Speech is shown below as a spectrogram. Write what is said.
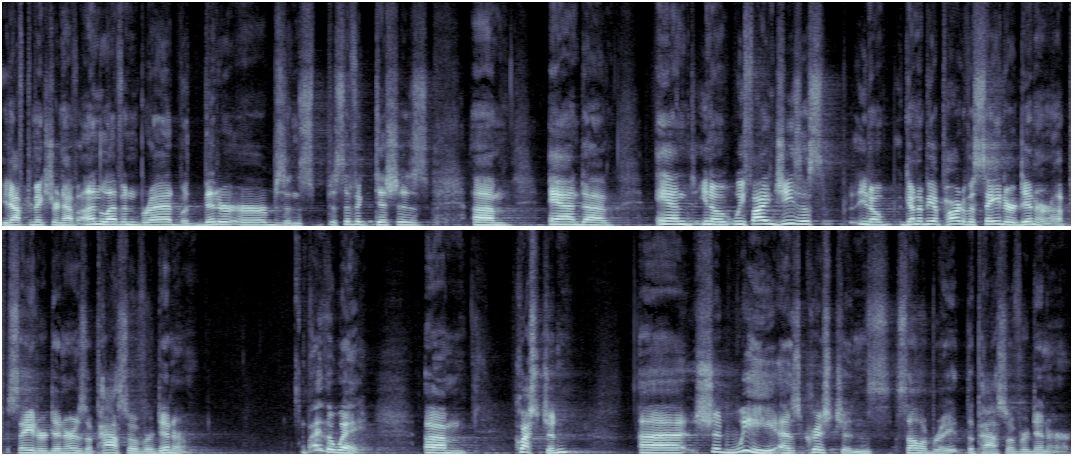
you'd have to make sure and have unleavened bread with bitter herbs and specific dishes. Um, and, uh, and, you know, we find Jesus, you know, going to be a part of a Seder dinner. A Seder dinner is a Passover dinner. By the way, um, question uh, Should we as Christians celebrate the Passover dinner?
